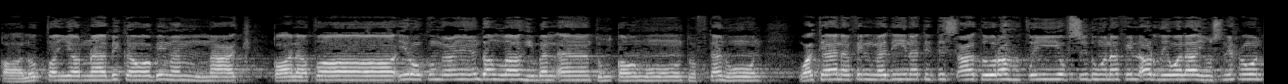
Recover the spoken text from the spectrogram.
قالوا اطيرنا بك وبمن معك قال طائركم عند الله بل أنتم قوم تفتنون وكان في المدينة تسعة رهط يفسدون في الأرض ولا يصلحون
